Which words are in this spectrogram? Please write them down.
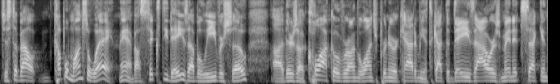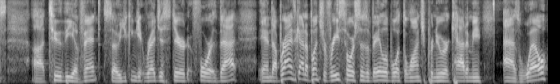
Just about a couple months away. Man, about 60 days, I believe, or so. Uh, there's a clock over on the Lawntrepreneur Academy. It's got the days, hours, minutes, seconds uh, to the event. So you can get registered for that. And uh, Brian's got a bunch of resources available at the Lawntrepreneur Academy as well.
